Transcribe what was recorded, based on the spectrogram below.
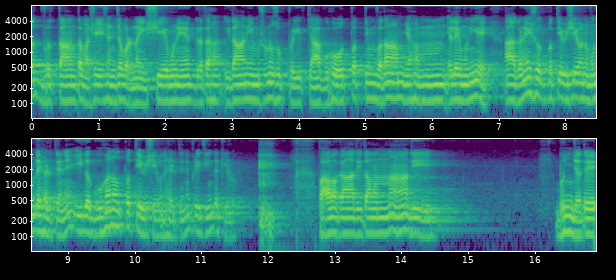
ತದ್ವೃತ್ತಾಂತಮಶೇಷಂಚ ವರ್ಣಯಿಷ್ಯೇ ಮುನೇಗ್ರತಃ ಇದಾನೀಂ ಶೃಣು ಸುಪ್ರೀತ್ಯ ಗುಹೋತ್ಪತ್ತಿಂ ವದಾಮ್ಯಹಂ ಎಲೆ ಮುನಿಯೇ ಆ ಗಣೇಶೋತ್ಪತ್ತಿಯ ವಿಷಯವನ್ನು ಮುಂದೆ ಹೇಳ್ತೇನೆ। ಈಗ ಗುಹನ ಉತ್ಪತ್ತಿಯ ವಿಷಯವನ್ನು ಹೇಳ್ತೇನೆ ಪ್ರೀತಿಯಿಂದ ಕೇಳು. ಪಾವಕಾದಿತಮನ್ನಾದಿ ಭುಂಜತೆ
